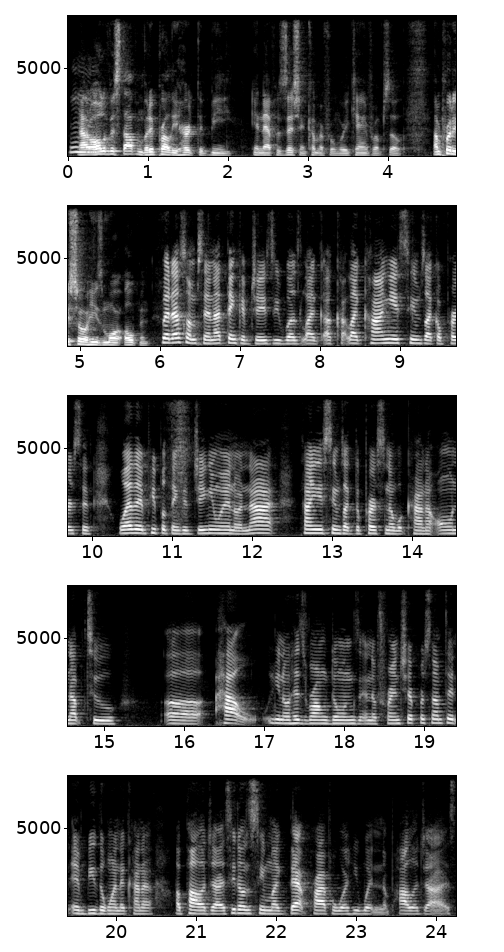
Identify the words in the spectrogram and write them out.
Not mm-hmm. all of it stopping, but it probably hurt to be in that position coming from where he came from. So I'm pretty sure he's more open. But that's what I'm saying. I think if Jay Z was like a like Kanye seems like a person, whether people think it's genuine or not, Kanye seems like the person that would kind of own up to uh how you know his wrongdoings in a friendship or something and be the one to kind of apologize he doesn't seem like that prideful where he wouldn't apologize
